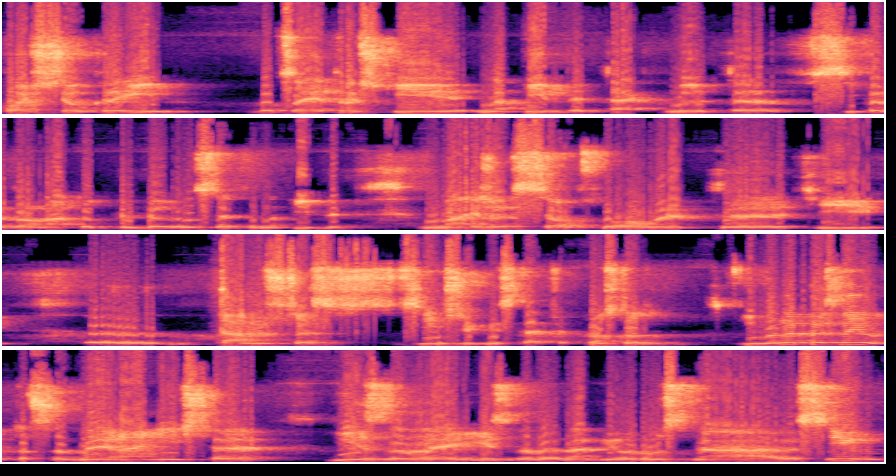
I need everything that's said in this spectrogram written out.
Польща Україна. Бо це трошки на південь, так ми е, всі кордони, а тут під то на південь. Майже все обслуговують е, ті е, там ще з, інших містечок. Просто і вони признають, то, що ми раніше їздили, їздили на Білорусь, на Росію,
